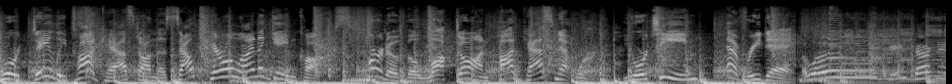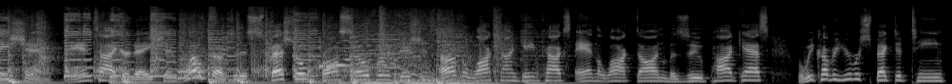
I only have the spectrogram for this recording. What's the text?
your daily podcast on the South Carolina Gamecocks, part of the Locked On Podcast Network, your team every day. Hello, Gamecock Nation Tiger Nation. Welcome to this special crossover edition of the Locked On Gamecocks and the Locked On Mizzou podcast, where we cover your respective team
